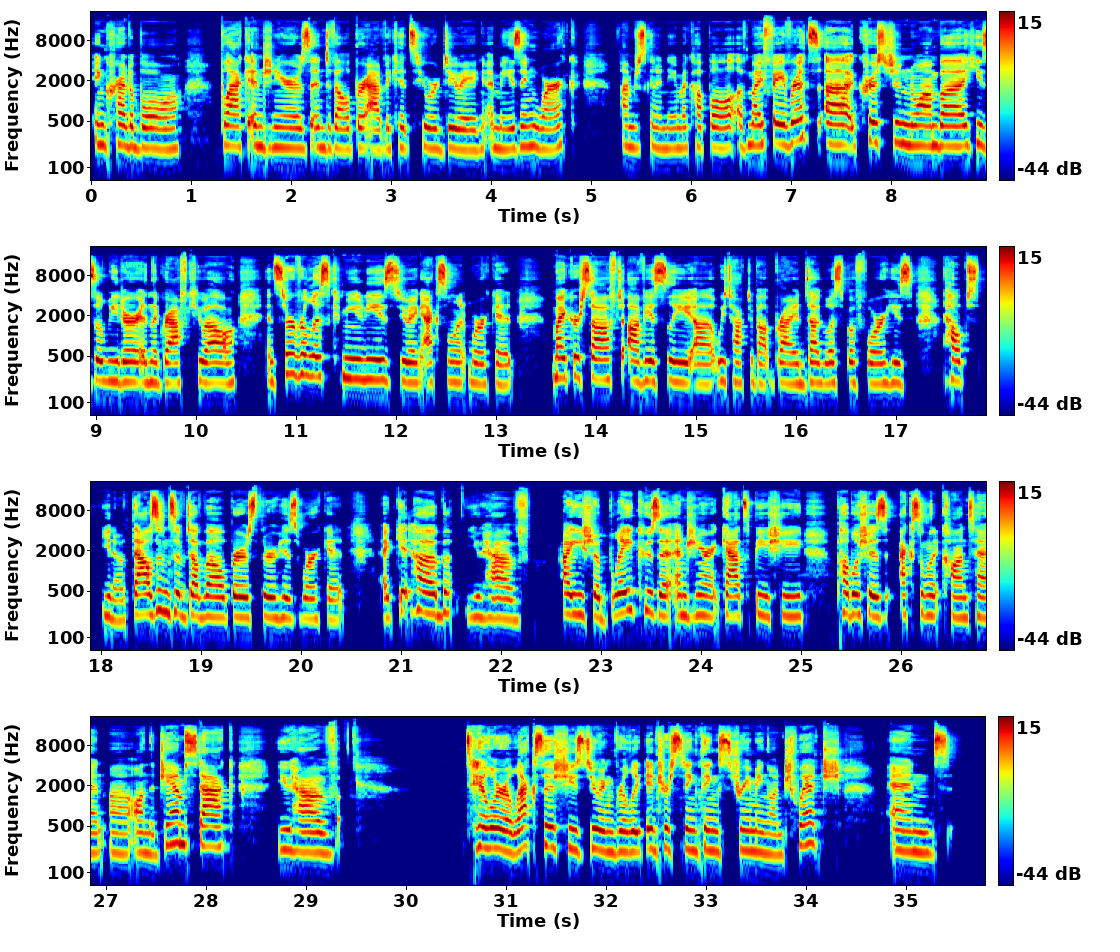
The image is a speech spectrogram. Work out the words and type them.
incredible Black engineers and developer advocates who are doing amazing work. I'm just going to name a couple of my favorites. Uh, Christian Nwamba, he's a leader in the GraphQL and serverless communities, doing excellent work at Microsoft. Obviously, uh, we talked about Brian Douglas before. He's helped you know thousands of developers through his work at at GitHub. You have Aisha Blake, who's an engineer at Gatsby. She publishes excellent content uh, on the Jamstack. You have Taylor Alexis. She's doing really interesting things streaming on Twitch. And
